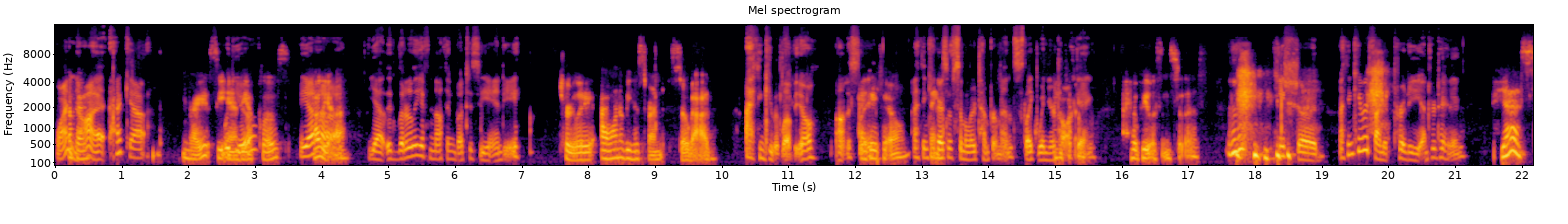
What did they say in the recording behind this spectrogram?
Why Okay. not? Heck yeah. Right? See Would Andy you? up close. Yeah. Hell yeah. Yeah, it, literally if nothing but to see Andy. Truly. I want to be his friend so bad. I think he would love you, honestly. I do too. I think you guys have similar temperaments, like when you're Me too. talking. I hope he listens to this. he should. I think he would find it pretty entertaining. Yes.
